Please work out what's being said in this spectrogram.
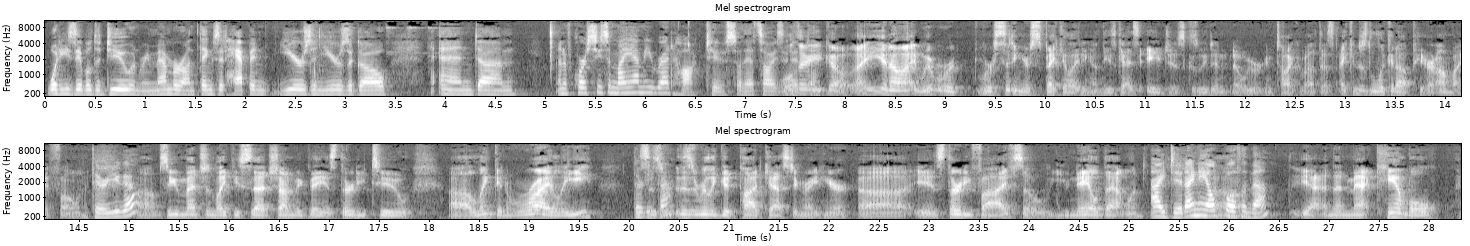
what he's able to do and remember on things that happened years and years ago and um, and of course he's a Miami Red Hawk too, so that's always a well, good thing. Well, there you go. I, you know, I, we're we're sitting here speculating on these guys' ages because we didn't know we were going to talk about this. I can just look it up here on my phone. There you go. Um, so you mentioned, like you said, Sean McVay is 32. Uh, Lincoln Riley this is, this is really good podcasting right here. Uh, is 35, so you nailed that one. I did. I nailed um, both of um, them. Yeah, and then Matt Campbell, I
